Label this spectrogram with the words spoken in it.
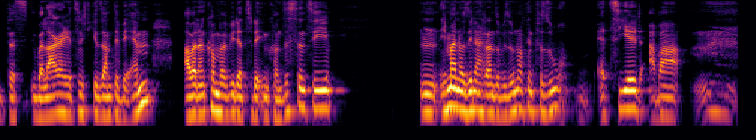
das überlagert jetzt nicht die gesamte WM, aber dann kommen wir wieder zu der Inconsistency. Hm, ich meine, Neuseeland hat dann sowieso noch den Versuch erzielt, aber hm,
